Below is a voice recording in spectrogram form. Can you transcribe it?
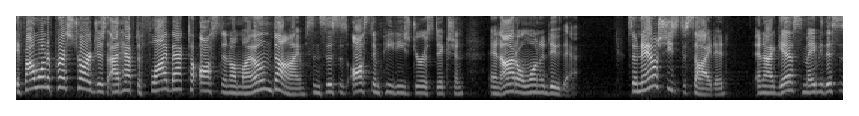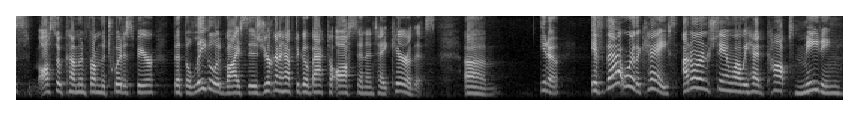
if I want to press charges, I'd have to fly back to Austin on my own dime since this is Austin PD's jurisdiction, and I don't want to do that. So now she's decided, and I guess maybe this is also coming from the Twitter sphere, that the legal advice is you're going to have to go back to Austin and take care of this. Um, you know, if that were the case, I don't understand why we had cops meeting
